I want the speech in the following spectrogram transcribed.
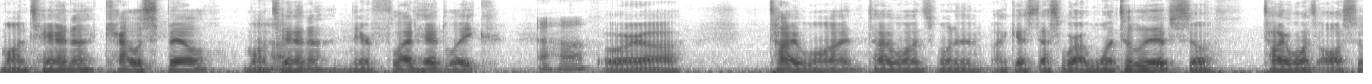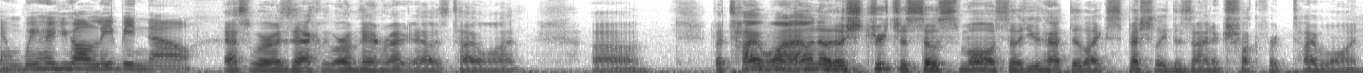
Montana, Kalispell, Montana, near Flathead Lake, Uh huh. or uh, Taiwan. Taiwan's one of them. I guess that's where I want to live. So Taiwan's awesome. And where are you are living now? That's where exactly where I'm at right now is Taiwan. Um, but Taiwan, I don't know. Those streets are so small, so you have to like specially design a truck for Taiwan.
